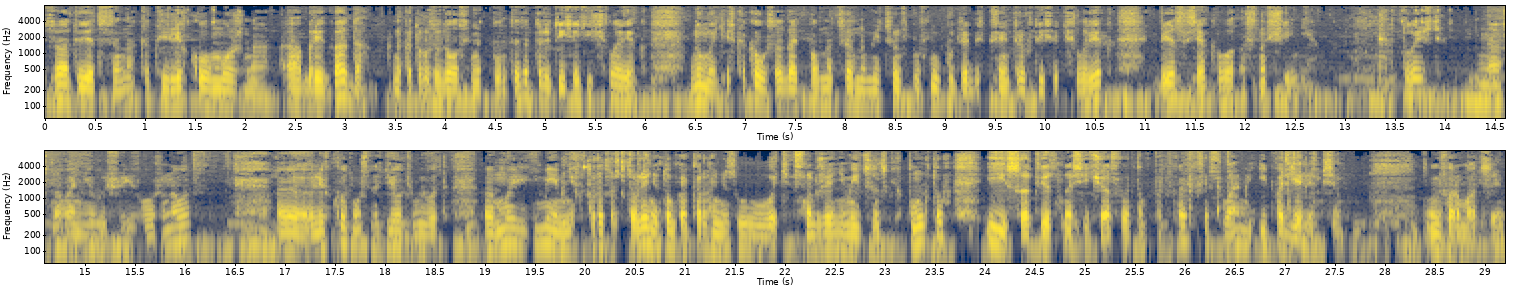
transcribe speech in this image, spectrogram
Соответственно, как и легко можно, а бригада, на которую задался медпункт, это 3000 человек. Думаете, каково создать полноценную медицинскую службу для обеспечения 3000 человек без всякого оснащения? То есть на основании вышеизложенного э, легко можно сделать вывод. Э, мы имеем некоторое представление о том, как организовывать снабжение медицинских пунктов, и, соответственно, сейчас в этом подкасте с вами и поделимся информацией.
